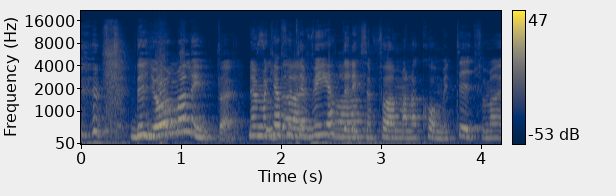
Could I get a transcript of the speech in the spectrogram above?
det gör man inte. Nej, man Så kanske där- inte vet det ja. liksom förrän man har kommit dit. För man,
